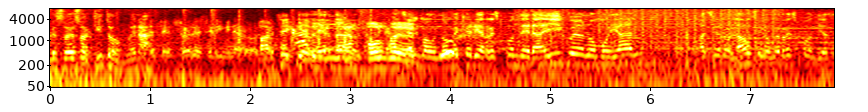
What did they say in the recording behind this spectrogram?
Eso, eso, Aquito. Buena. Defensores eliminados. Parce, qué mierda. No me quería responder ahí, weón. Lo moví al- hacia los lados y no me respondía así,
